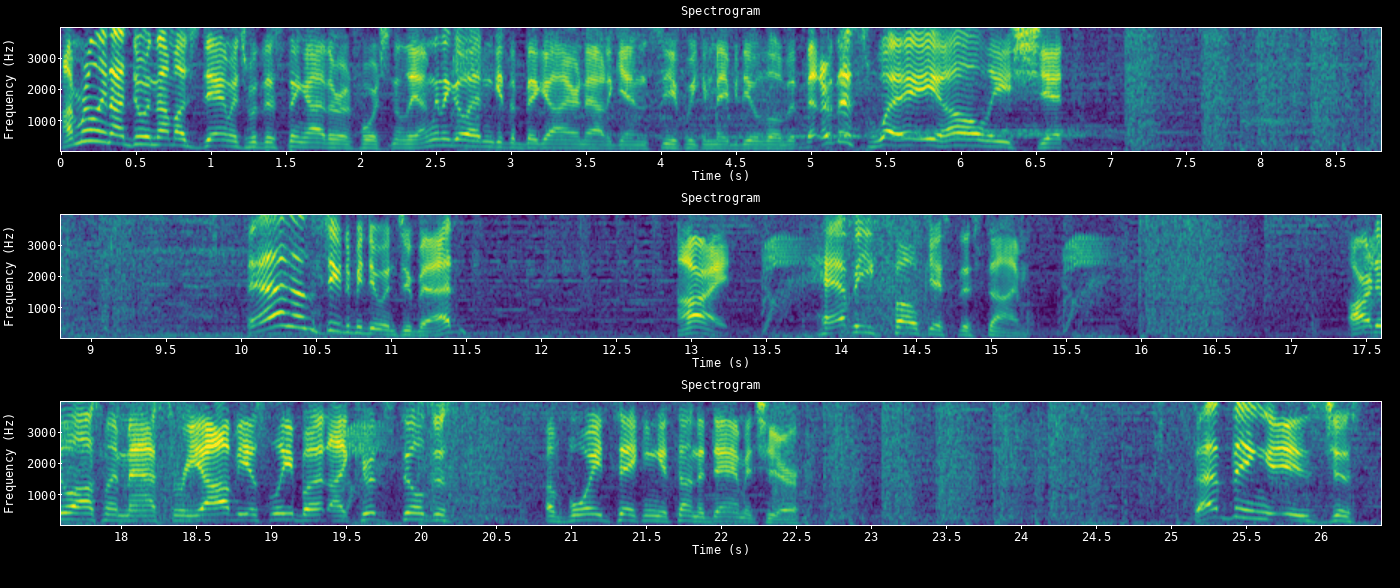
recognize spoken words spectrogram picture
I'm really not doing that much damage with this thing either, unfortunately. I'm to go ahead and get the big iron out again and see if we can maybe do a little bit better this way. Holy shit. That doesn't seem to be doing too bad. All right. Heavy focus this time. Already lost my mastery, obviously, but I could still just avoid taking a ton of damage here. That thing is just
